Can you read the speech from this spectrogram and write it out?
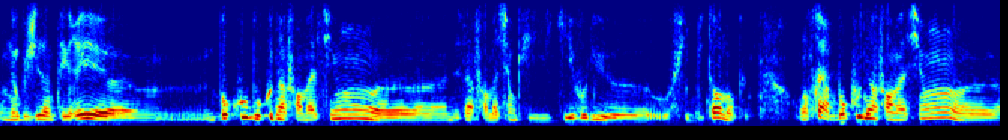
on est obligé d'intégrer euh, beaucoup beaucoup d'informations, euh, des informations qui, qui évoluent euh, au fil du temps. Donc au contraire beaucoup d'informations euh,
